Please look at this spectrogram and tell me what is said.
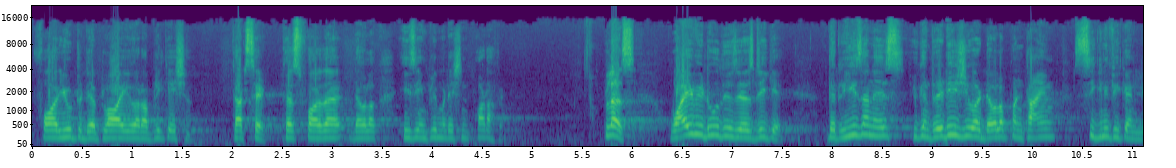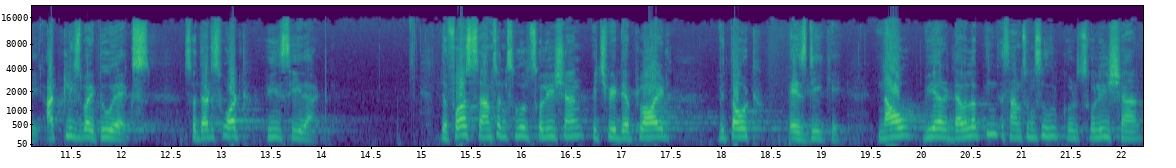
for you to deploy your application. That's it. That's for the develop easy implementation part of it. Plus, why we do this SDK? The reason is you can reduce your development time significantly, at least by 2x. So that's what we see that. The first Samsung School solution which we deployed without SDK. Now we are developing the Samsung School solution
